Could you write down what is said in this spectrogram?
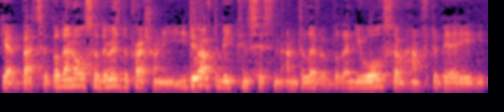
get better. But then also there is the pressure on you. You do have to be consistent and deliver, but then you also have to be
